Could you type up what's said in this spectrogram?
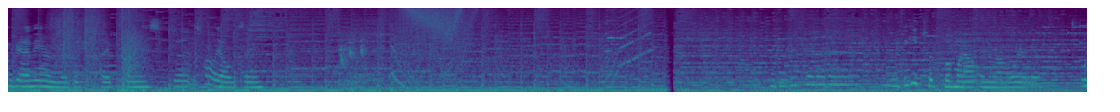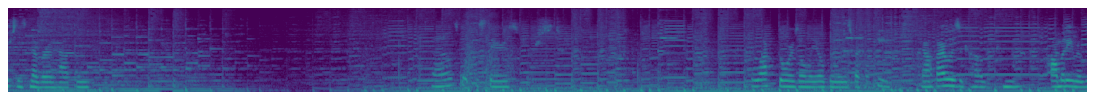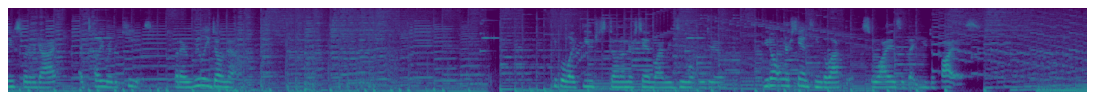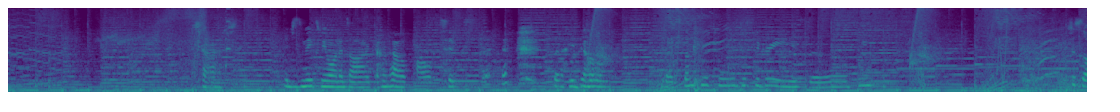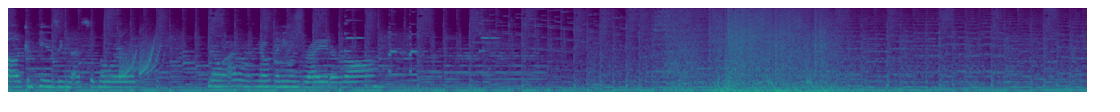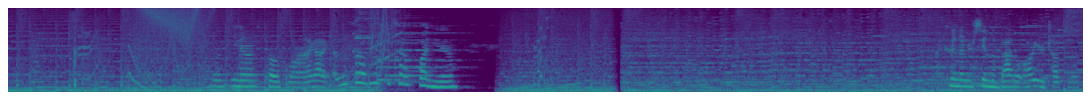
Okay, I didn't even look at the type things, but it's probably all the same. I think he took Pokemon out in the wrong order though. Wish this never had happened. Now let's go up the stairs first. The locked door is only open with a special key. Now if I was a com comedy relief sort of guy, I'd tell you where the key is, but I really don't know. People like you just don't understand why we do what we do. You don't understand Team Galactic, so why is it that you defy us? It just makes me want to talk about politics that I don't. But some people disagree, so hmm. it's just all a confusing mess in the world. No, I don't know if anyone's right or wrong. You know, it's Pokemon. I gotta. I just, have- let's just have fun, you know. I couldn't understand the battle or your toughness.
